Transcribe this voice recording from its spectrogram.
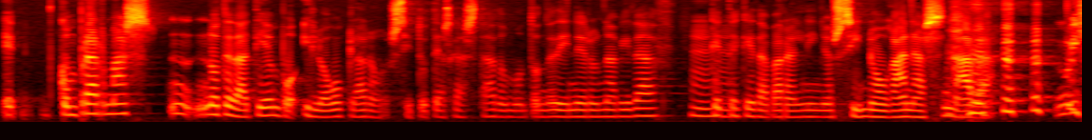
eh, comprar más, no te da tiempo. Y luego, claro, si tú te has gastado un montón de dinero en Navidad, ¿qué te queda para el niño si no ganas nada? muy,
